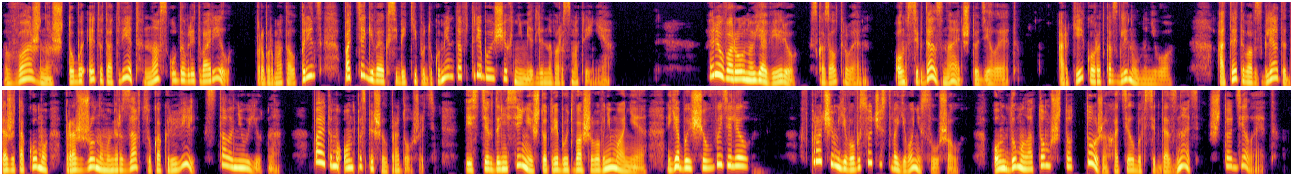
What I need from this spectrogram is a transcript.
«Важно, чтобы этот ответ нас удовлетворил», — пробормотал принц, подтягивая к себе кипу документов, требующих немедленного рассмотрения. «Рюворону я верю», — сказал Троян. «Он всегда знает, что делает». Аркей коротко взглянул на него. От этого взгляда даже такому прожженному мерзавцу, как Рювиль, стало неуютно. Поэтому он поспешил продолжить. «Из тех донесений, что требуют вашего внимания, я бы еще выделил...» Впрочем, его высочество его не слушал. Он думал о том, что тоже хотел бы всегда знать, что делает.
